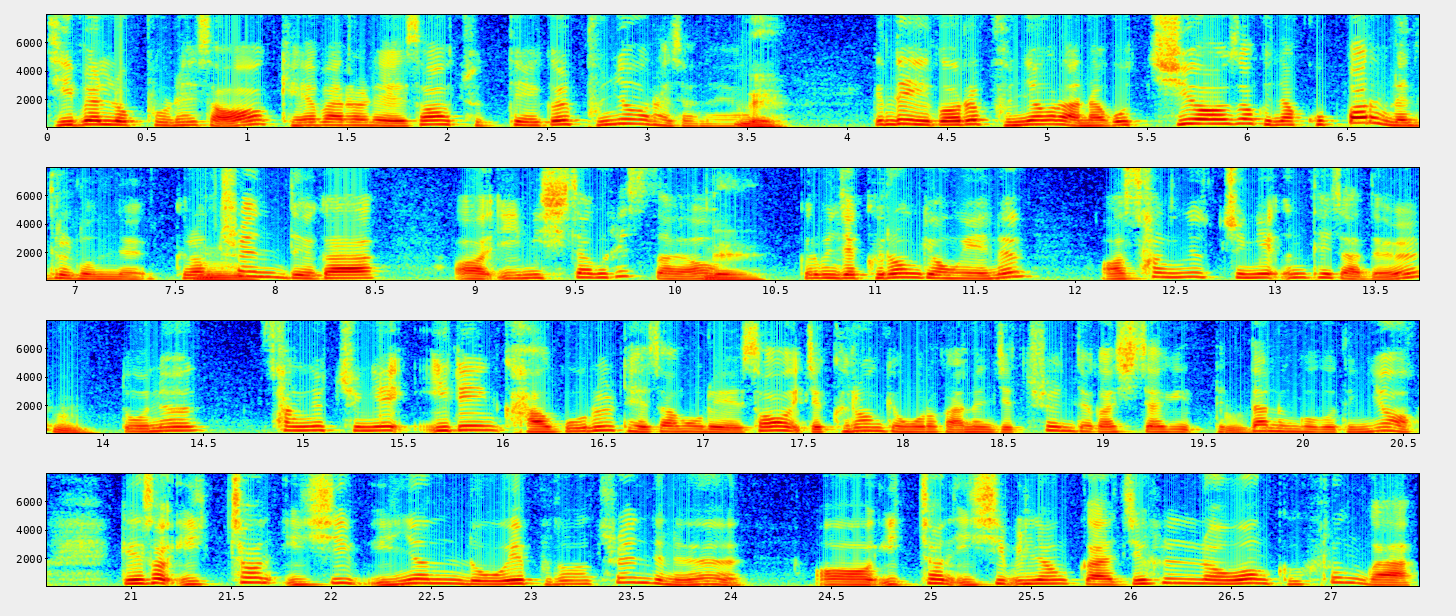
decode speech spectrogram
develop를 해서 개발을 해서 주택을 분양을 하잖아요. 네. 근데 이거를 분양을 안 하고 지어서 그냥 곧바로 렌트를 놓는 그런 음. 트렌드가 어, 이미 시작을 했어요. 네. 그러면 이제 그런 경우에는 어, 상류층의 은퇴자들 음. 또는 상류층의 1인 가구를 대상으로 해서 이제 그런 경우로 가는 이제 트렌드가 시작이 됐다는 음. 거거든요. 그래서 2022년도의 부동산 트렌드는 어, 2021년까지 흘러온 그 흐름과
